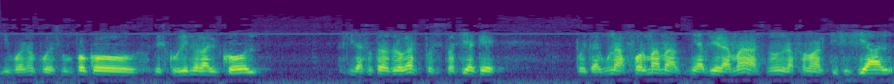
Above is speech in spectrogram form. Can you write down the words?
y bueno, pues un poco descubriendo el alcohol y las otras drogas, pues esto hacía que, pues de alguna forma me abriera más, ¿no? De una forma artificial,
